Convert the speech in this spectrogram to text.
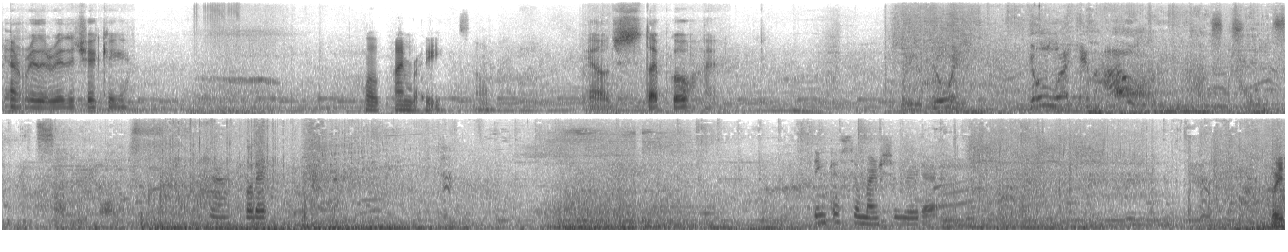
can't really really check it. Well, I'm ready, so. Yeah, I'll just type go. What are you doing? You'll let him out? Yeah, got it. I think I still managed to root it. Wait,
